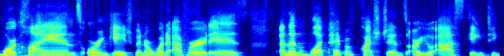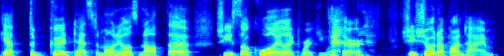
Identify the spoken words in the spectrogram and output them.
more clients or engagement or whatever it is? And then, what type of questions are you asking to get the good testimonials, not the she's so cool, I liked working with her, she showed up on time?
